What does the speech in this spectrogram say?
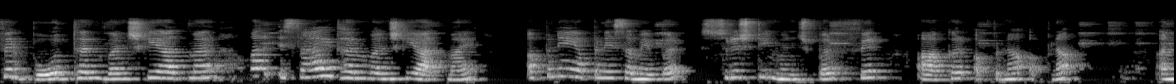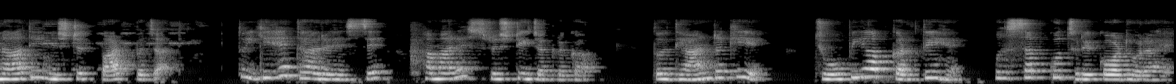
फिर बौद्ध धर्म वंश की आत्माएँ और ईसाई धर्म वंश की आत्माएँ अपने अपने समय पर, सृष्टि मंच पर फिर आकर अपना अपना अनादि निश्चित पाठ बजाती। तो यह था रहस्य हमारे सृष्टि चक्र का। तो ध्यान रखिए, जो भी आप करते हैं, वो सब कुछ रिकॉर्ड हो रहा है।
